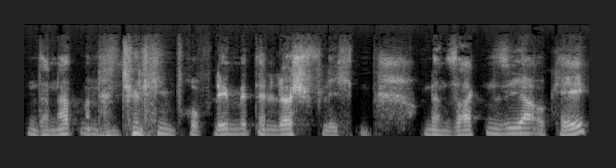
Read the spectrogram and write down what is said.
Und dann hat man natürlich ein Problem mit den Löschpflichten. Und dann sagten sie ja, okay,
